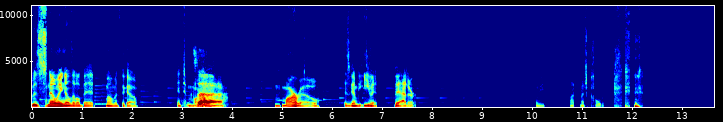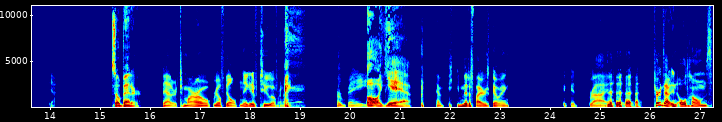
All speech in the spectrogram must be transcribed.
was snowing a little bit moments ago. And tomorrow, uh, tomorrow is going to be even better. I mean, much colder. So better. better. Tomorrow, real feel negative two overnight. Hooray. Oh yeah. Have humidifiers going. It gets dry. Turns out in old homes,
